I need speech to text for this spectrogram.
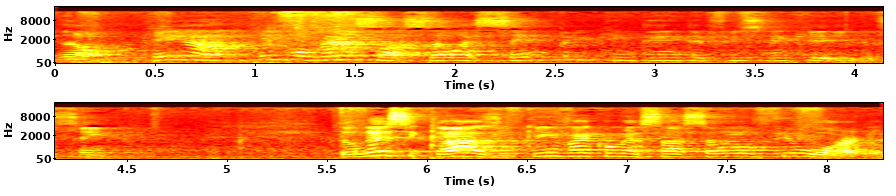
Não. Quem, a, quem começa a ação é sempre quem tem a interface requerida, sempre. Então, nesse caso, quem vai começar a ação é o fill order,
